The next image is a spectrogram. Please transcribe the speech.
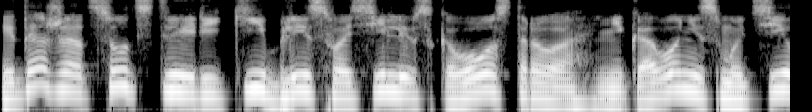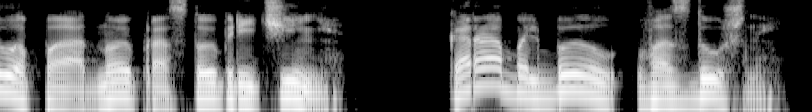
И даже отсутствие реки близ Васильевского острова никого не смутило по одной простой причине. Корабль был воздушный.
